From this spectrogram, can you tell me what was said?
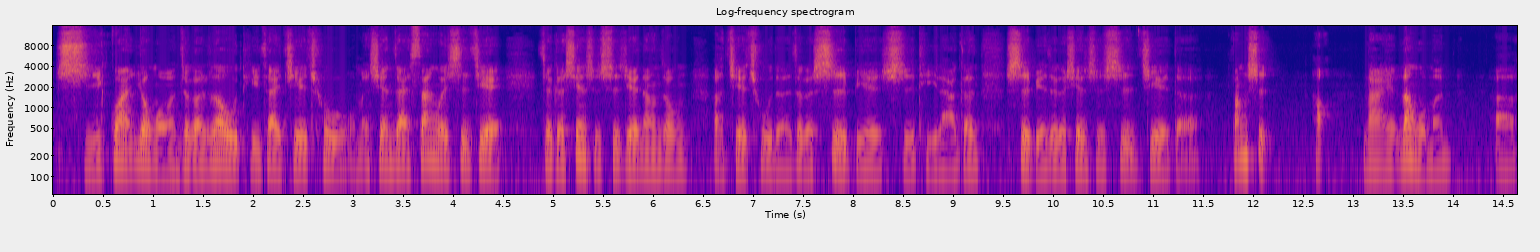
习惯用我们这个肉体在接触我们现在三维世界这个现实世界当中呃接触的这个识别实体啦，跟识别这个现实世界的方式，好，来让我们呃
